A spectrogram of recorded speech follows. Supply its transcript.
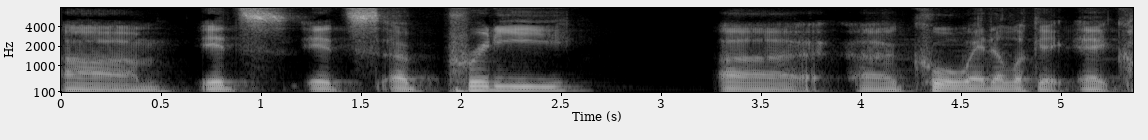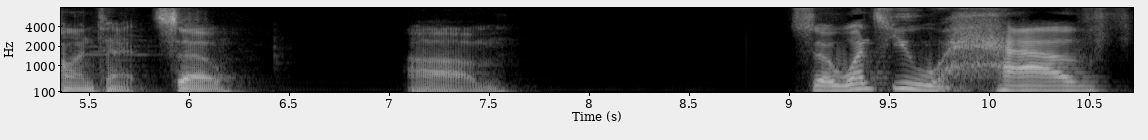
Um, it's it's a pretty uh, a cool way to look at, at content. So, um, so once you have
